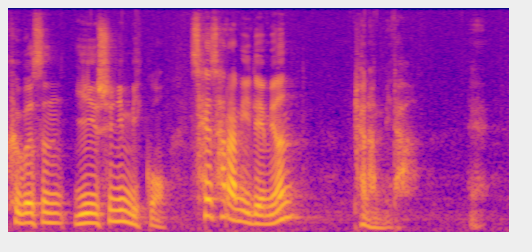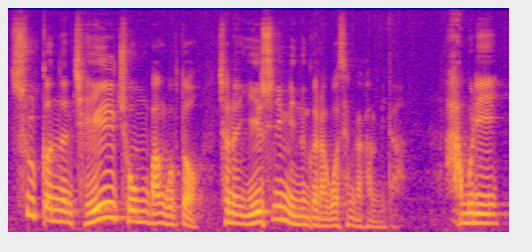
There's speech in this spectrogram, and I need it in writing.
그것은 예수님 믿고 새 사람이 되면 변합니다. 예, 술 끊는 제일 좋은 방법도 저는 예수님 믿는 거라고 생각합니다. 아무리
